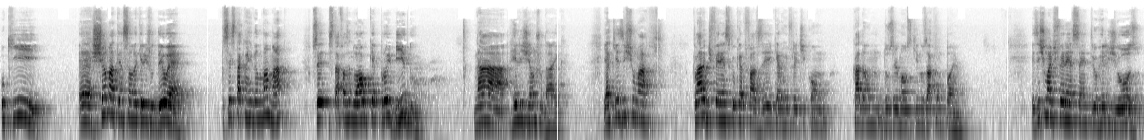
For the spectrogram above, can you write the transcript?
o que é, chama a atenção daquele judeu é: você está carregando uma maca, você está fazendo algo que é proibido na religião judaica. E aqui existe uma clara diferença que eu quero fazer e quero refletir com cada um dos irmãos que nos acompanham. Existe uma diferença entre o religioso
